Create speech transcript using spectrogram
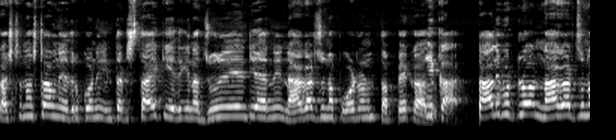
కష్ట నష్టాలను ఎదుర్కొని ఇంతటి స్థాయికి ఎదిగిన జూనియర్ ఎన్టీఆర్ని నాగార్జున పోవడం తప్పే కాదు. ఇక టాలీవుడ్లో నాగార్జున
